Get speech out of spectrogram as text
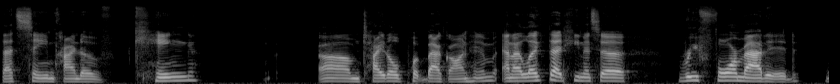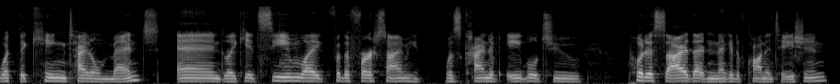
that same kind of king um, title put back on him. And I like that Hinata reformatted what the king title meant. And like it seemed like for the first time he was kind of able to put aside that negative connotation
